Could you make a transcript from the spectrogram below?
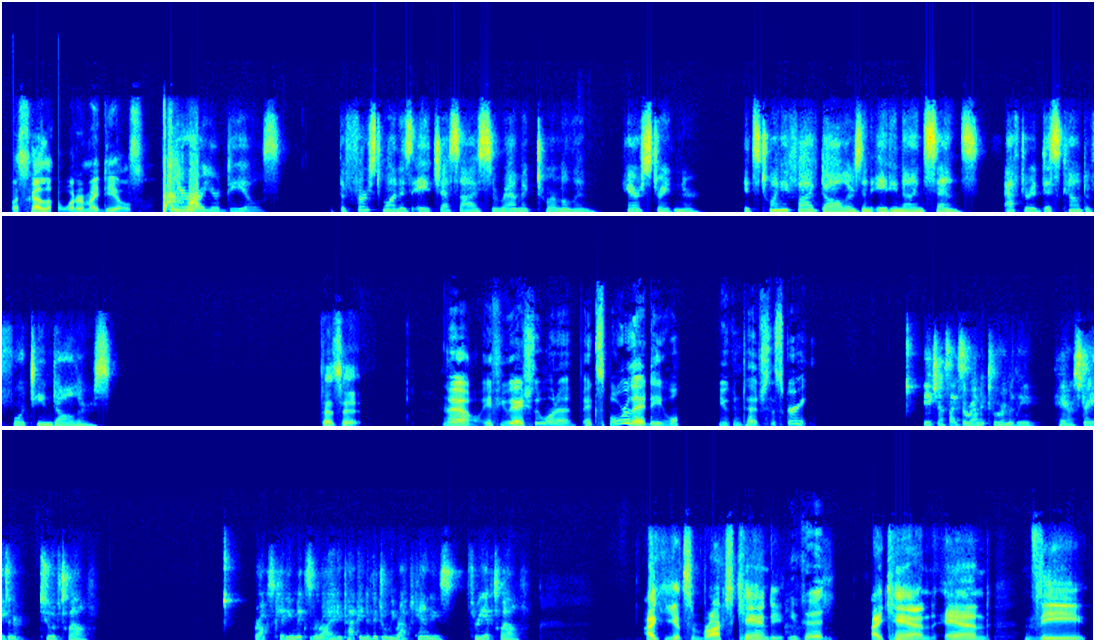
What are my deals? Here are your deals. The first one is HSI ceramic tourmaline hair straightener. It's $25.89 after a discount of $14. That's it. Now, if you actually want to explore that deal, you can touch the screen. HSI ceramic tourmaline hair straightener, 2 of 12. Brach's Kiddie Mix Variety Pack individually wrapped candies, 3 of 12. I could get some Brach's candy. You could. I can. And the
